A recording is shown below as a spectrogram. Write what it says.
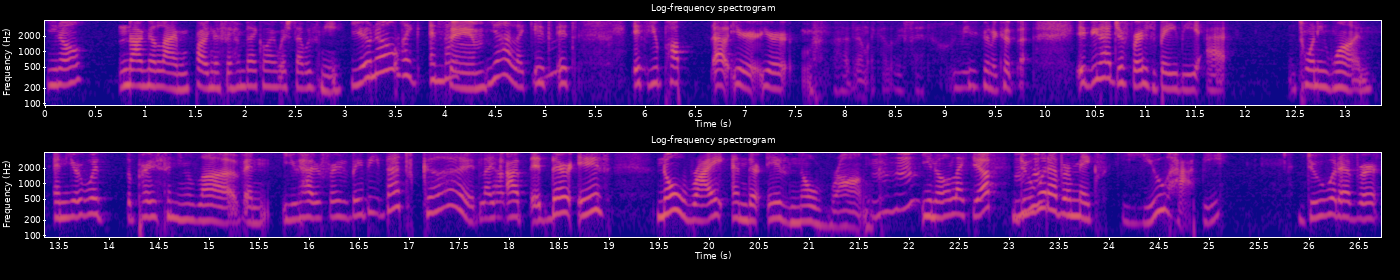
you know, not gonna lie, I'm probably gonna say, I'm like, oh, I wish that was me. You know, like, and Same. Yeah, like it's mm-hmm. it's if you pop out your your, I didn't like how I said. You're gonna cut that. If you had your first baby at 21 and you're with the person you love and you have your first baby, that's good. Like Yep. I, there is no right and there is no wrong. Mm-hmm. You know, like Yep. do mm-hmm. whatever makes you happy. Do whatever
